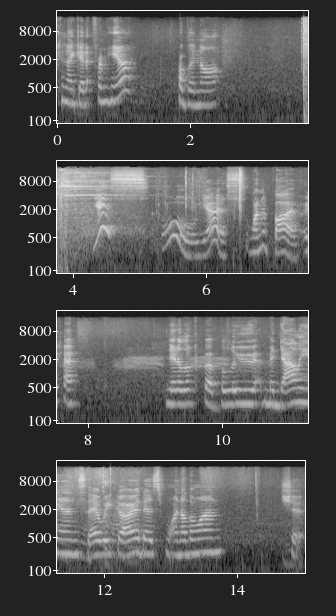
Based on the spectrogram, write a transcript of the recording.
Can I get it from here? Probably not. Yes! Oh, yes. One of five. Okay. Need to look for blue medallions. There we go. There's another one. Shit.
